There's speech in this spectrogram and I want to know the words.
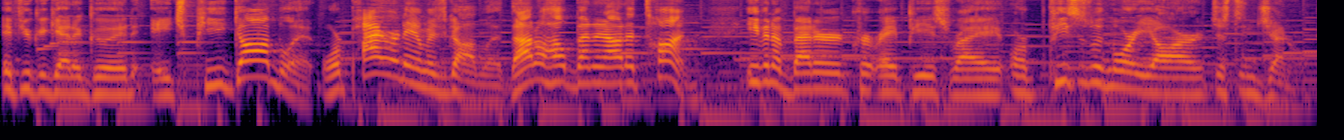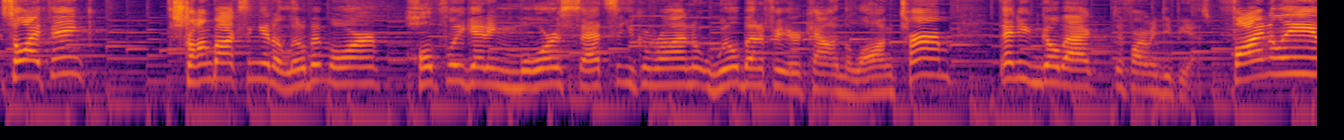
If you could get a good HP goblet or pyro damage goblet, that'll help Bennett out a ton. Even a better crit rate piece, right? Or pieces with more ER just in general. So I think Strongboxing it a little bit more, hopefully getting more sets that you can run will benefit your account in the long term. Then you can go back to farming DPS. Finally,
